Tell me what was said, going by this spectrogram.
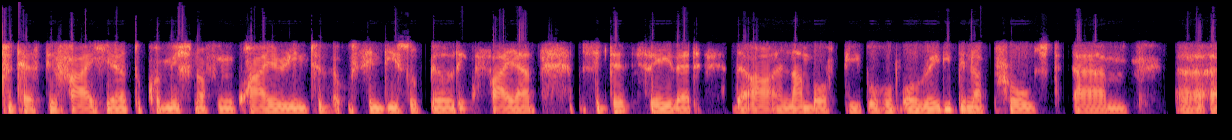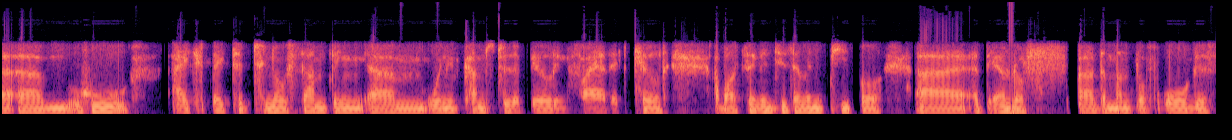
to testify here at the Commission of Inquiry into the Usindiso building fire. She did say that there are a number of people who've already been approached um, uh, uh um, who are expected to know something um, when it comes to the building fire that killed about 77 people uh, at the end of uh, the month of August.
